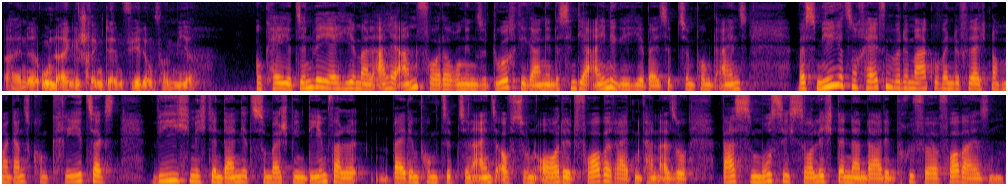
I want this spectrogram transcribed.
eine uneingeschränkte Empfehlung von mir. Okay, jetzt sind wir ja hier mal alle Anforderungen so durchgegangen. Das sind ja einige hier bei 17.1. Was mir jetzt noch helfen würde, Marco, wenn du vielleicht noch mal ganz konkret sagst, wie ich mich denn dann jetzt zum Beispiel in dem Fall bei dem Punkt 17.1 auf so ein Audit vorbereiten kann. Also was muss ich, soll ich denn dann da dem Prüfer vorweisen?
